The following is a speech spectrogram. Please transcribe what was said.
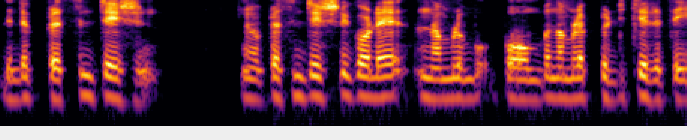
ഇതിന്റെ പ്രസന്റേഷൻ പ്രസന്റേഷനിൽ കൂടെ നമ്മൾ പോകുമ്പോൾ നമ്മളെ പിടിച്ചിരുത്തി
